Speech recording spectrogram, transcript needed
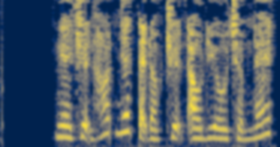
Nghe chuyện hot nhất tại đọc truyện audio.net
